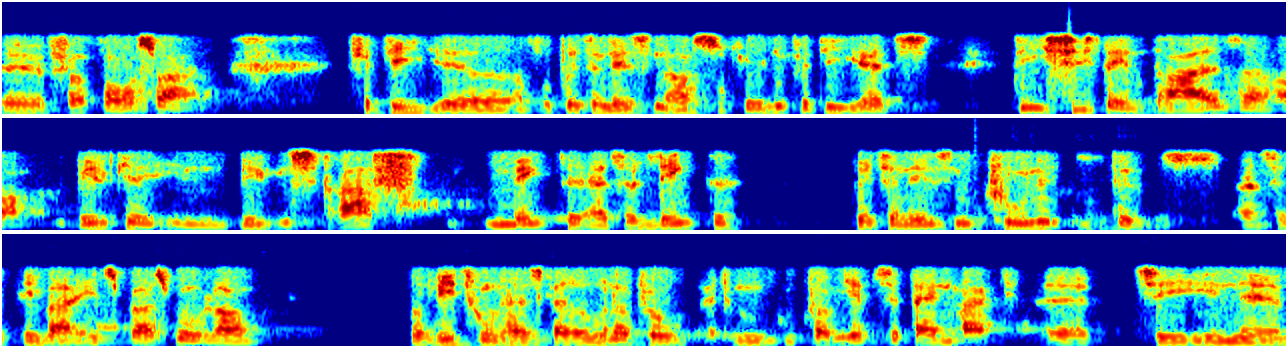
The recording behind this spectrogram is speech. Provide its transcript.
øh, for forsvaret, fordi, øh, og for Britta Nielsen også selvfølgelig, fordi at det i sidste ende drejede sig om, hvilke, en, hvilken strafmængde, altså længde, Britta Nielsen kunne idømmes. Altså det var et spørgsmål om, hvorvidt hun havde skrevet under på, at hun kunne komme hjem til Danmark øh, til, en, øh,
